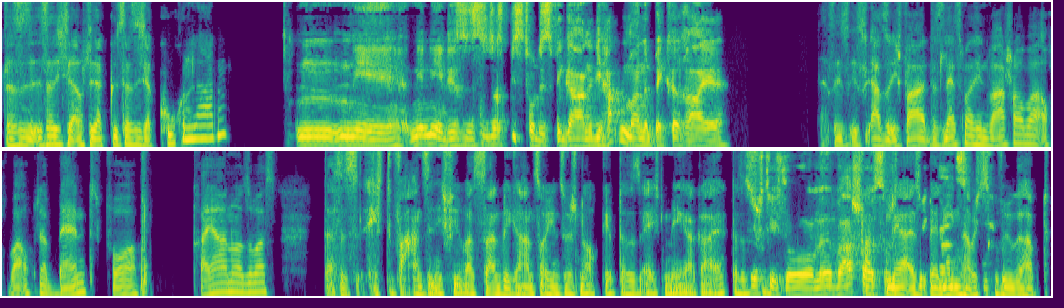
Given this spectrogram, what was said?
Das ist, ist das nicht auch dieser, ist das nicht der Kuchenladen? Nee, nee, nee, das ist das Bistro, das Vegane. Die hatten mal eine Bäckerei. Das ist, ist, also ich war das letzte Mal in Warschau war auch war auch mit der Band vor drei Jahren oder sowas das ist echt wahnsinnig viel, was es an veganen Zeug inzwischen auch gibt. Das ist echt mega geil. Das ist richtig so, ne? Warschau ist mehr als Berlin, habe ich das Gefühl gehabt.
